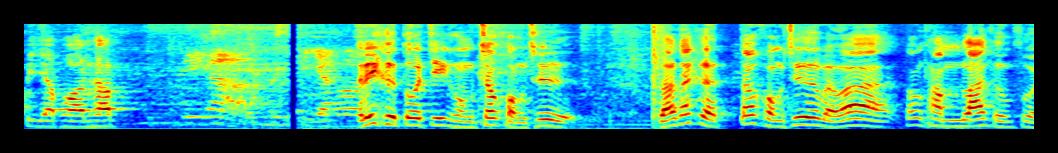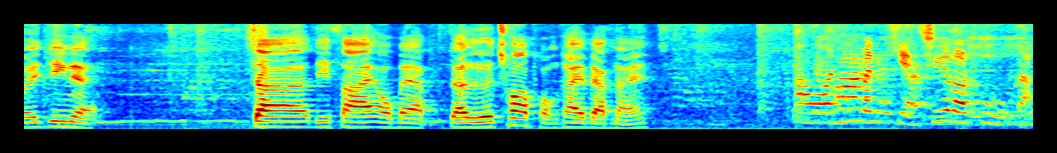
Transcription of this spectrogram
ปิยพรครับ นี่ก็พี่ยังอันนี้คือตัวจริงของเจ้าของชื่อ แล้วถ้าเกิดเจ้าของชื่อแบบว่าต้องทำร้านเสริมสวยจริงๆเนี่ย จะดีไซน์ออกแบบจะหรือชอบของใครแบบไหน เอาอันที่มันเขียนชื่อเราถูกอะ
